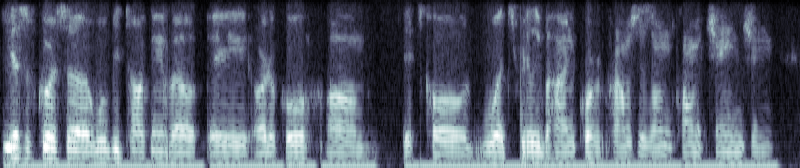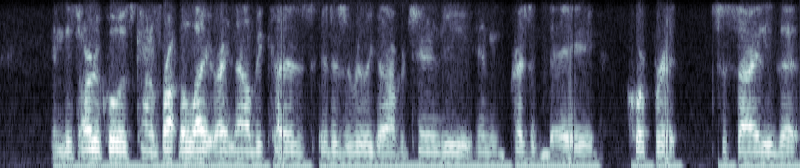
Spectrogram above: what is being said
Yes, of course. Uh, we'll be talking about a article. Um, it's called "What's Really Behind Corporate Promises on Climate Change," and and this article is kind of brought to light right now because it is a really good opportunity in present day corporate society that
